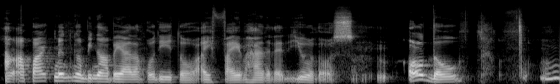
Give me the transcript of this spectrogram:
Ang apartment ng binabayaran ko dito ay 500 euros. Although,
